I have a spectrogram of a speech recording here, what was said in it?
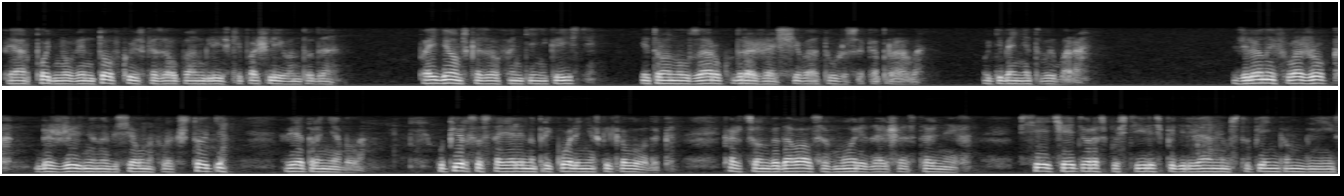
Пиар поднял винтовку и сказал по-английски «Пошли вон туда». «Пойдем», — сказал Фонтини Кристи и тронул за руку дрожащего от ужаса капрала. «У тебя нет выбора». Зеленый флажок безжизненно висел на флагштоке, ветра не было. У пирса стояли на приколе несколько лодок. Кажется, он выдавался в море дальше остальных. Все четверо спустились по деревянным ступенькам вниз.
